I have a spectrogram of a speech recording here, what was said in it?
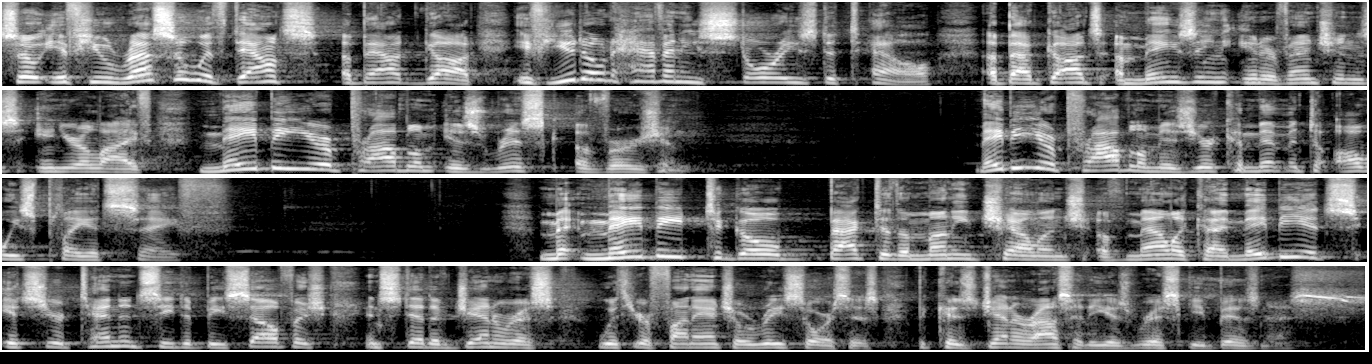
So if you wrestle with doubts about God, if you don't have any stories to tell about God's amazing interventions in your life, maybe your problem is risk aversion. Maybe your problem is your commitment to always play it safe. Maybe to go back to the money challenge of Malachi, maybe it's, it's your tendency to be selfish instead of generous with your financial resources because generosity is risky business.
